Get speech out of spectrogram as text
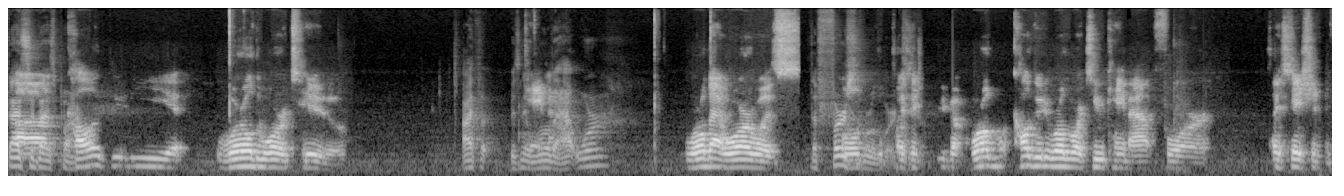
That's the uh, best part. Call of Duty World War II. I thought isn't it World out. at War? World at War was The first World, World War. 3, but World Call of Duty World War II came out for PlayStation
